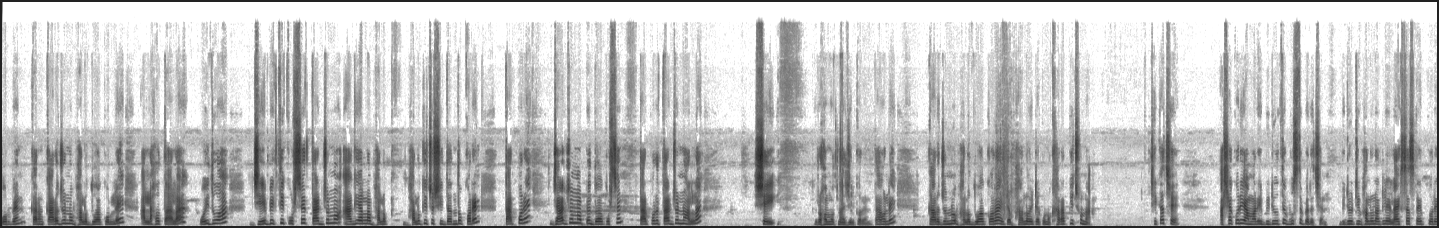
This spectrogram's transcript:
করবেন। কারণ কারও জন্য ভালো দোয়া করলে আল্লাহ তালা ওই দোয়া যে ব্যক্তি করছে, তার জন্য আগে আল্লাহ ভালো ভালো কিছু সিদ্ধান্ত করেন। তারপরে যার জন্য আপনি দোয়া করছেন, তারপরে তার জন্য আল্লাহ সেই রহমত নাজিল করেন। তাহলে কারও জন্য ভালো দোয়া করা, এটা ভালো, এটা কোনো খারাপ কিছু না। ঠিক আছে? আশা করি আমার এই ভিডিওতে বুঝতে পেরেছেন। ভিডিওটি ভালো লাগলে লাইক, সাবস্ক্রাইব করে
